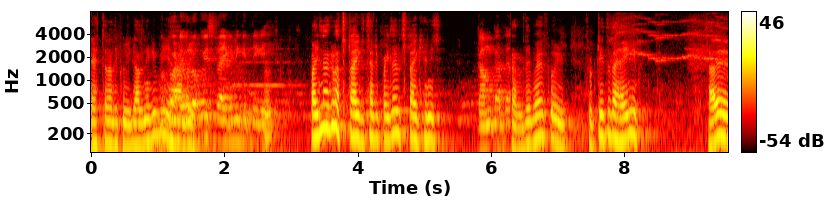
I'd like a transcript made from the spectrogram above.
ਇਸ ਤਰ੍ਹਾਂ ਦੀ ਕੋਈ ਗੱਲ ਨਹੀਂ ਕਿ ਵੀ ਹਾਂ ਤੁਹਾਡੇ ਵੀ- ਵੱਲੋਂ ਕੋਈ ਸਟ੍ਰਾਈਕ ਨਹੀਂ ਕੀਤੀ ਗਈ? ਪਹਿਲਾਂ ਕਿਹੜਾ ਸਟ੍ਰਾਈਕ ਸਾਡੀ ਪਹਿਲਾਂ ਵੀ ਸਟ੍ਰਾਈਕ ਹੈ ਨਹੀਂ ਸੀ। ਕੰਮ ਕਰਦਾ ਕਰਦੇ ਪਏ ਕੋਈ ਛੁੱਟੀ ਤਾਂ ਹੈ ਹੀ ਨਹੀਂ। ਸਾਰੇ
